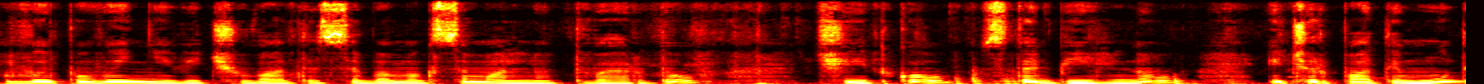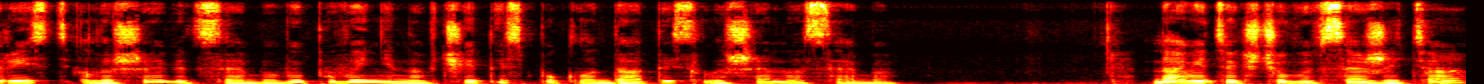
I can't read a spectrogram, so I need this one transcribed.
ви повинні відчувати себе максимально твердо, чітко, стабільно і черпати мудрість лише від себе. Ви повинні навчитись покладатись лише на себе. Навіть якщо ви все життя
